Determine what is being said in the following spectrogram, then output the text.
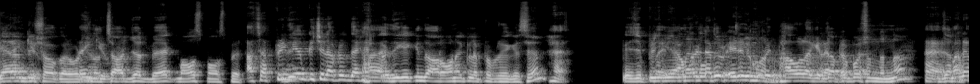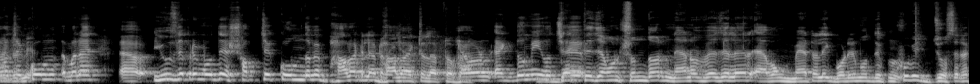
গ্যারান্টি সহকারে original charger bag mouse mouse pad আচ্ছা প্রিমিয়াম কিছু ল্যাপটপ দেখেন হ্যাঁ এদিকে কিন্তু আরও অনেক ল্যাপটপ রয়ে গেছে। হ্যাঁ। এই যে প্রিমিয়ামের মধ্যে এটা two in অনেক one। ভালো লাগে এটা আপনার পছন্দ না? মানে হচ্ছে কম মানে ইউজ ল্যাপটপের মধ্যে সবচেয়ে কম দামে ভালো একটা ল্যাপটপ ভালো একটা ল্যাপটপ কারণ একদমই হচ্ছে দেখতে যেমন সুন্দর ন্যানো ভেজেলের এবং মেটালিক বডির মধ্যে খুবই জোস এটা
